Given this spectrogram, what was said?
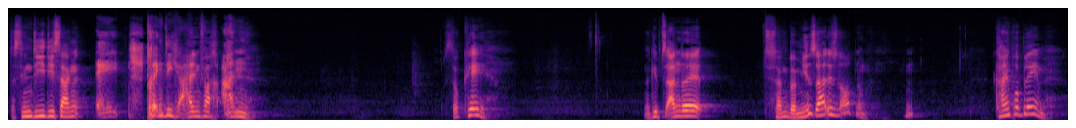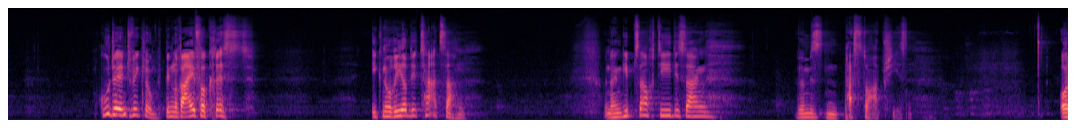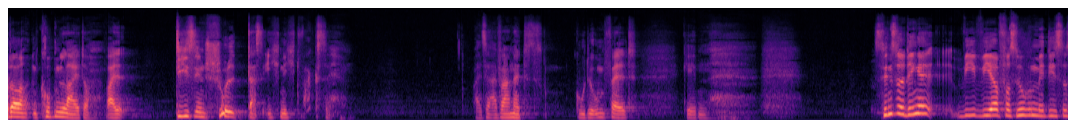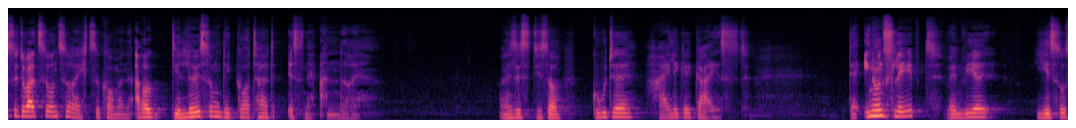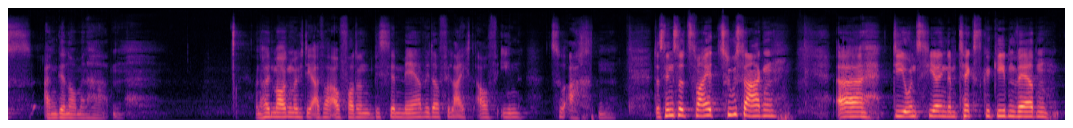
Das sind die, die sagen, ey, streng dich einfach an. Ist okay. Dann gibt's andere, die sagen, bei mir ist alles in Ordnung. Hm? Kein Problem. Gute Entwicklung. bin reifer Christ. Ignoriere die Tatsachen. Und dann gibt es auch die, die sagen, wir müssen einen Pastor abschießen. Oder einen Gruppenleiter, weil die sind schuld, dass ich nicht wachse. Weil sie einfach nicht das gute Umfeld geben. Das sind so Dinge, wie wir versuchen, mit dieser Situation zurechtzukommen. Aber die Lösung, die Gott hat, ist eine andere. Und es ist dieser gute Heilige Geist, der in uns lebt, wenn wir Jesus angenommen haben. Und heute Morgen möchte ich einfach auffordern, ein bisschen mehr wieder vielleicht auf ihn zu achten. Das sind so zwei Zusagen, äh, die uns hier in dem Text gegeben werden.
